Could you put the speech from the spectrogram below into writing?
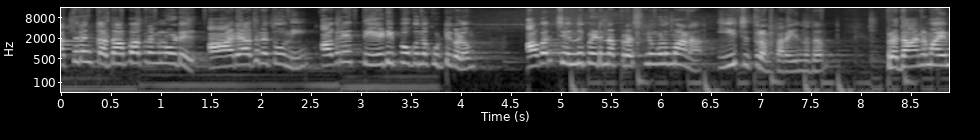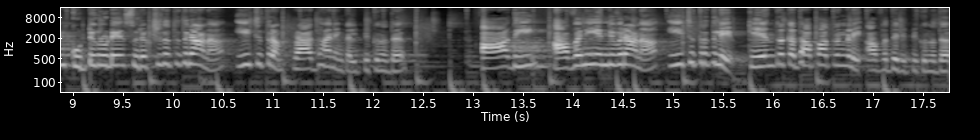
അത്തരം കഥാപാത്രങ്ങളോട് ആരാധന തോന്നി അവരെ തേടിപ്പോകുന്ന കുട്ടികളും അവർ ചെന്നുപെടുന്ന പ്രശ്നങ്ങളുമാണ് ഈ ചിത്രം പറയുന്നത്. പ്രധാനമായും കുട്ടികളുടെ സുരക്ഷിതത്വത്തിനാണ് ഈ ചിത്രം പ്രാധാന്യം കൽപ്പിക്കുന്നത്. ആദി അവനി എന്നിവരാണ് ഈ ചിത്രത്തിലെ കേന്ദ്ര കഥാപാത്രങ്ങളെ അവതരിപ്പിക്കുന്നത്.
